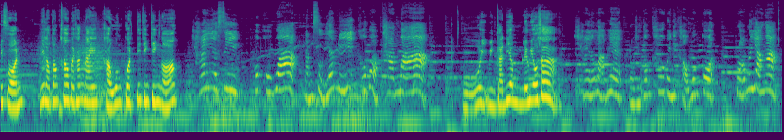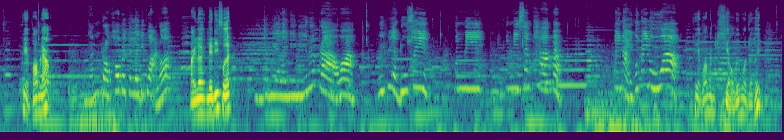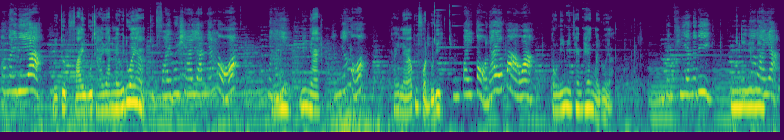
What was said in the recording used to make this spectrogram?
พี่ฝน นี่เราต้องเข้าไปข้างในเขาวงกตนี่จริงๆเหรอ ใช่อะสิก็พบว่าหนังสือเล่มนี้เขาบอกทางมา โอ้ยวิงการเดียมเลวิโอซาใช่แล้วล่ะพี่เอกเราจะต้องเข้าไปในเขาวงกฏพร้อมหรือยังอะพี่เอกพร้อมแล้ว งั้นเราเข้าไปกันเลยดีกว่าเนาะไปเลยเลดี้เฟิร์สมันจะมีอะไรในนี้หรือเปล่าอะเฮ้ยพี่เอกดูสิมันมีมันมีเส้นทางแบบ ไปไหนก็ไม่รู้อะ พี่เอกว่ามันเขียวไปหมดเลยเฮ้ยเอาไงดีอะมีจุดไฟบูชายันอะไรไว้ด้วยอะจุดไฟบูชายันงั้นเหรอ ไหนนี่นี่ไงทางเนี้ยเหรอ ใช่แล้วพี่ฝนดูดิ มันไปต่อได้หรือเปล่าอะตรงนี้มีแท่งๆอะไรด้วยอะมันเป็นเทียนนะดินี่นี่นี่นี่อะไรนี่อะ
